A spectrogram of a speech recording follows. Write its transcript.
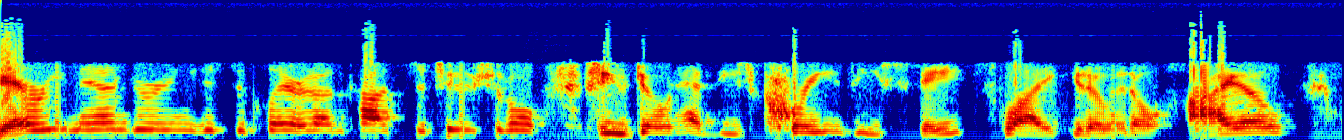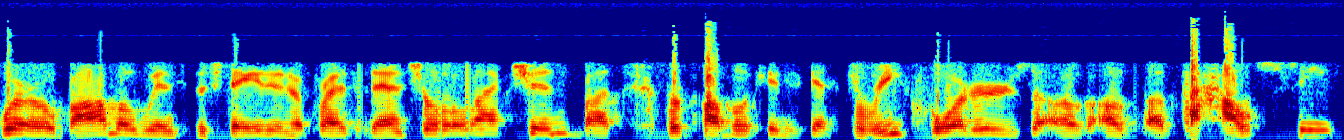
gerrymandering is declared unconstitutional, so you don't have these crazy states like you know in Ohio where Obama wins the state in a presidential election, but Republicans get three quarters of, of, of the House seats.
